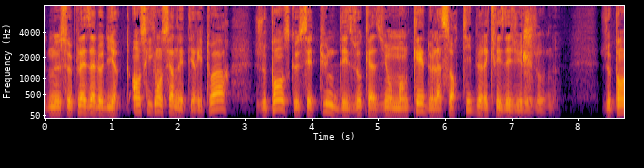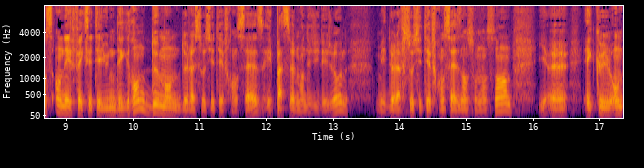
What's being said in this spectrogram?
ne se plaisent à le dire. En ce qui concerne les territoires, je pense que c'est une des occasions manquées de la sortie de la crise des Gilets jaunes. Je pense en effet que c'était une des grandes demandes de la société française, et pas seulement des Gilets jaunes, mais de la société française dans son ensemble, euh, et qu'on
